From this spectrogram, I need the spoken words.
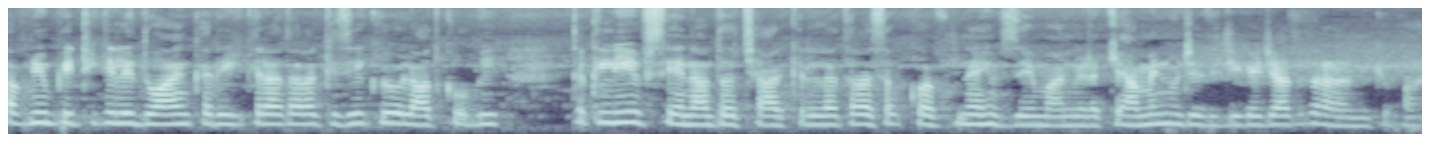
अपनी बेटी के लिए दुआएँ करेगी कि अल्लाह ताला किसी की औलाद को भी तकलीफ़ से ना दो चार के अल्लाह ताला सबको अपने हिफ्ज़ ईमान में रखे। आमिन, मुझे दीजिएगा, इजाज़त आने के बाद।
